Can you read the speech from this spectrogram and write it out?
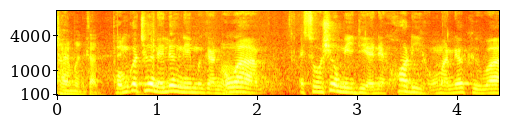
ใช่เหมือนกัน ผมก็เชื่อในเรื่องนี้เหมือนกันเพราะว่าไอโซเชียลมีเดียเนี่ยข้อดีของมันก็คือว่า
